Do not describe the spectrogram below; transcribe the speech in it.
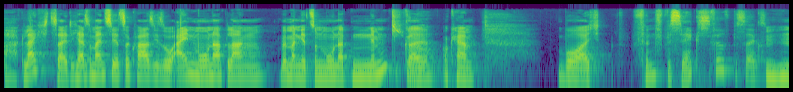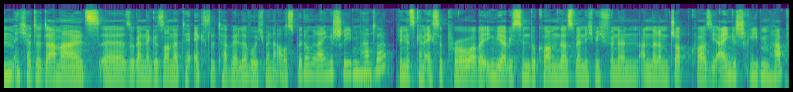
Oh, gleichzeitig? Also meinst du jetzt so quasi so einen Monat lang, wenn man jetzt so einen Monat nimmt? Genau. Weil, okay. Boah, ich Fünf bis sechs? Fünf bis sechs. Mhm. Ich hatte damals äh, sogar eine gesonderte Excel-Tabelle, wo ich meine Ausbildung reingeschrieben mhm. hatte. Ich bin jetzt kein Excel Pro, aber irgendwie habe ich es hinbekommen, dass wenn ich mich für einen anderen Job quasi eingeschrieben habe,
